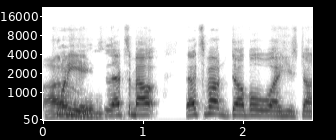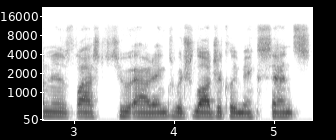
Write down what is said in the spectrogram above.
28 mean, so that's about that's about double what he's done in his last two outings which logically makes sense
